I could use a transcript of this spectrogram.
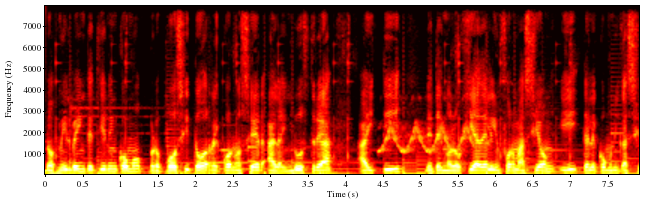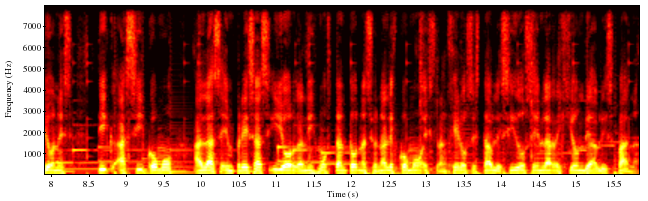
2020 tienen como propósito reconocer a la industria IT de tecnología de la información y telecomunicaciones TIC, así como a las empresas y organismos tanto nacionales como extranjeros establecidos en la región de habla hispana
